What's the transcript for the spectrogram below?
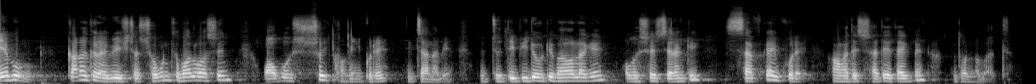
এবং কারা কারা বিরিশটা শ্রবণকে ভালোবাসেন, অবশ্যই কমেন্ট করে জানাবেন। যদি ভিডিওটি ভালো লাগে, অবশ্যই চ্যানেলটি সাবস্ক্রাইব করে আমাদের সাথে থাকবেন। ধন্যবাদ।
